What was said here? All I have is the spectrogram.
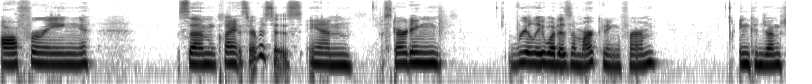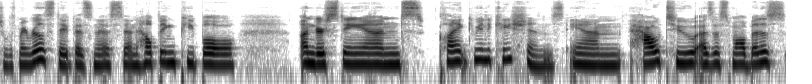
offering some client services and starting really what is a marketing firm in conjunction with my real estate business and helping people understand client communications and how to as a small business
